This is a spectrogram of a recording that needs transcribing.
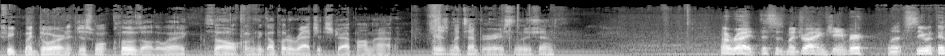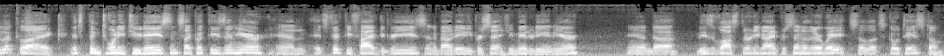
tweaked my door and it just won't close all the way. So I think I'll put a ratchet strap on that. Here's my temporary solution. All right, this is my drying chamber. Let's see what they look like. It's been 22 days since I put these in here and it's 55 degrees and about 80% humidity in here. And uh, these have lost 39% of their weight, so let's go taste them.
